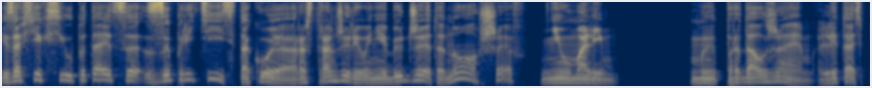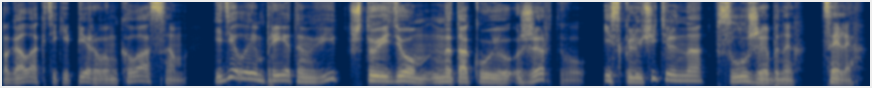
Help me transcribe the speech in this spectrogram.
изо всех сил пытается запретить такое растранжиривание бюджета, но шеф неумолим. Мы продолжаем летать по галактике первым классом и делаем при этом вид, что идем на такую жертву исключительно в служебных целях.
